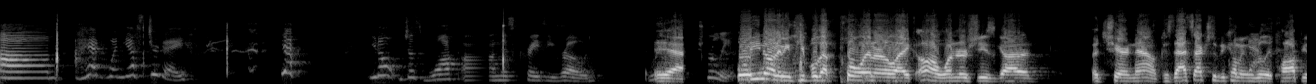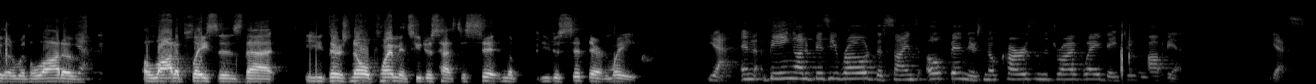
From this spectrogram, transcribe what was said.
Um, I had one yesterday. yeah. You don't just walk on this crazy road. Yeah. Truly. well you know what i mean people that pull in are like oh i wonder if she's got a, a chair now because that's actually becoming Yeah. really popular with a lot of Yeah. a lot of places that you, there's no appointments you just have to sit in the you just sit there and wait Yeah. And being on a busy road, the sign's open, there's no cars in the driveway, they do hop in. Yes.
